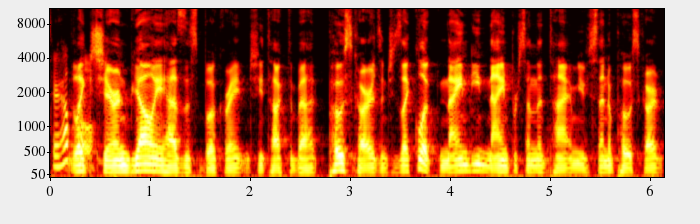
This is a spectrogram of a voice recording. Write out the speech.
They're helpful. like Sharon Bialy has this book, right? And she talked about postcards, and she's like, "Look, ninety nine percent of the time, you send a postcard,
